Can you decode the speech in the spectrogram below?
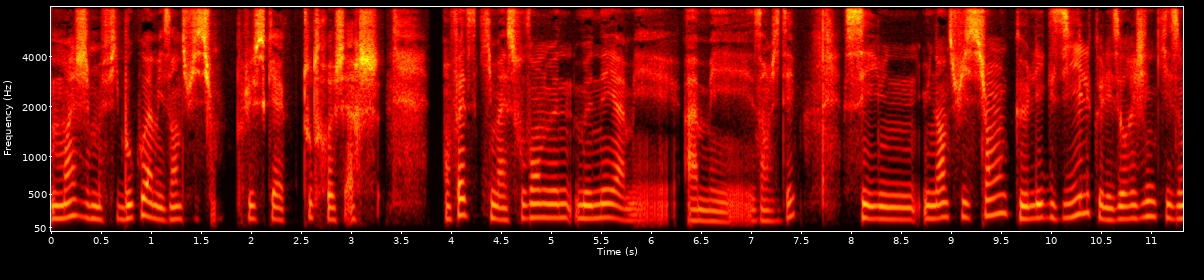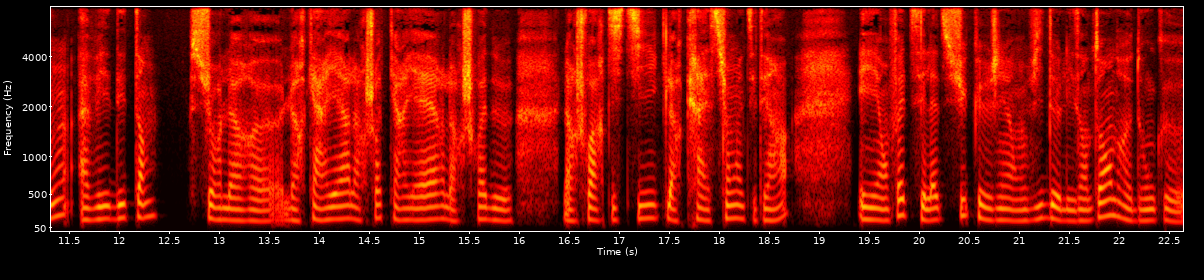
Moi, je me fie beaucoup à mes intuitions, plus qu'à toute recherche. En fait, ce qui m'a souvent mené à mes, à mes invités, c'est une, une intuition que l'exil, que les origines qu'ils ont avaient déteint sur leur, euh, leur carrière, leur choix de carrière, leur choix, de, leur choix artistique, leur création, etc. Et en fait, c'est là-dessus que j'ai envie de les entendre. Donc, euh,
